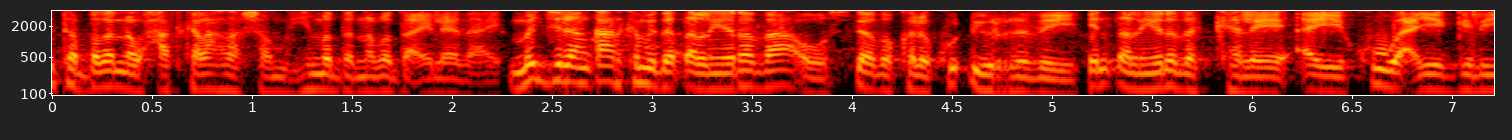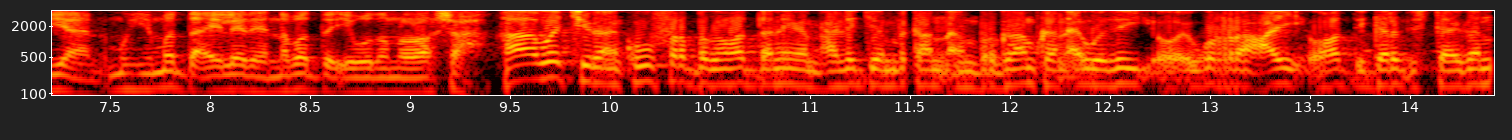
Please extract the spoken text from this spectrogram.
inta badanna waxaad kala hadashaa muhiimadda nabadda ay leedahay ma jiraan qaar ka mid a dhalinyarada oo sideedoo kale ku dhiiraday in dhalinyarada kale ay ku wacyigeliyaan muhiimadda ay leedahay nabadda iyo wada noolaashaha ha way jiraan kuwo fara badan hadda aniga maxaa jira markaan aan awaday oo igu raacay oo hadda garab istaagan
